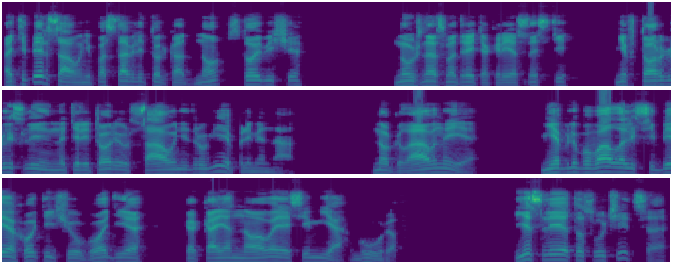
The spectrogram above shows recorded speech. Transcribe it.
а теперь сауне поставили только одно стойбище. Нужно осмотреть окрестности, не вторглись ли на территорию сауни другие племена. Но главное, не облюбовала ли себе охотничьи угодья какая новая семья гуров. Если это случится,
